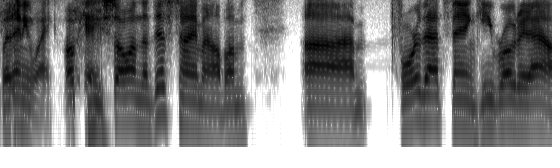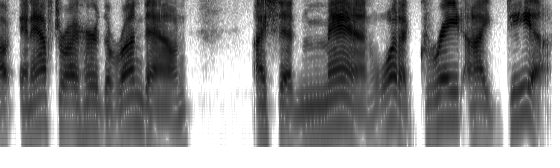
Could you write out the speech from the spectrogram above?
But anyway, okay. So on the This Time album, um, for that thing, he wrote it out. And after I heard the rundown, I said, man, what a great idea.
